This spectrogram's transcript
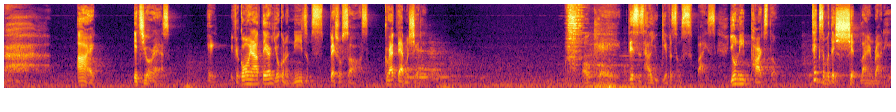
All right, it's your ass. Hey, if you're going out there, you're gonna need some special sauce. Grab that machete. Okay, this is how you give it some spice. You'll need parts, though. Take some of this shit lying around here.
